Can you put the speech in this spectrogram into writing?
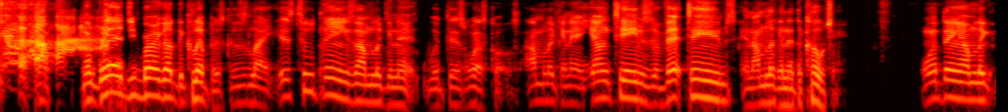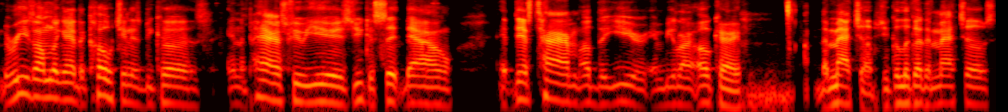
I'm glad you bring up the Clippers because like it's two things I'm looking at with this West Coast. I'm looking at young teams, the vet teams, and I'm looking at the coaching. One thing I'm looking the reason I'm looking at the coaching is because in the past few years you could sit down at this time of the year and be like, okay, the matchups. You could look at the matchups,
